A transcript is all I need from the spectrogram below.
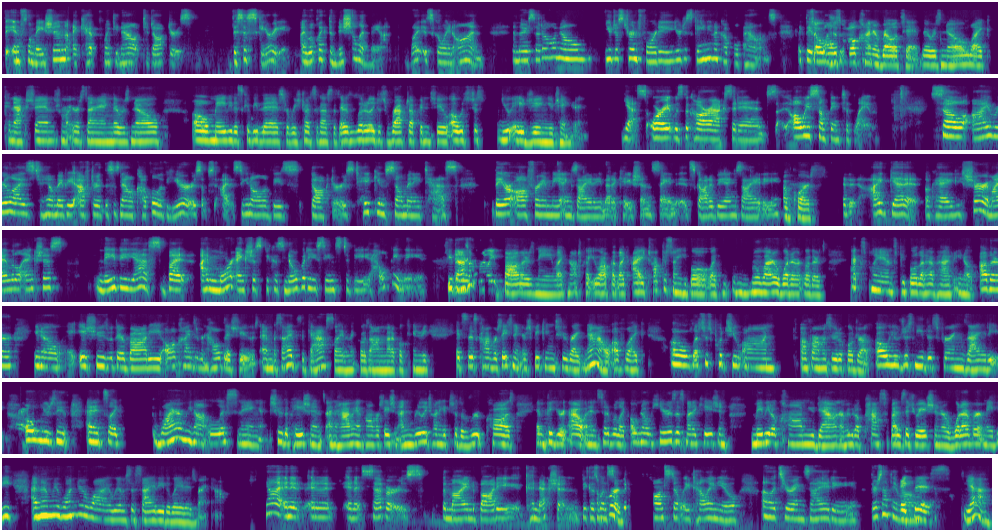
The inflammation, I kept pointing out to doctors, this is scary. I look like the Michelin man. What is going on? And they said, oh no, you just turned 40 you're just gaining a couple pounds. Like they so it was just all kind of relative. There was no like connections from what you're saying. There was no oh maybe this could be this or we should discuss this it was literally just wrapped up into oh it's just you aging you changing. Yes or it was the car accident always something to blame. So i realized you know maybe after this is now a couple of years i've seen all of these doctors taking so many tests they are offering me anxiety medication, saying it's got to be anxiety. Of course. I get it. Okay. Sure. Am I a little anxious? Maybe yes, but I'm more anxious because nobody seems to be helping me. See, that's what really bothers me. Like, not to cut you off, but like, I talk to so many people, like, no matter what, whether it's explants, people that have had, you know, other, you know, issues with their body, all kinds of different health issues. And besides the gaslighting that goes on in the medical community, it's this conversation that you're speaking to right now of like, oh, let's just put you on a pharmaceutical drug. Oh, you just need this for anxiety. Right. Oh, you just need, and it's like, why are we not listening to the patients and having a conversation and really trying to get to the root cause and figure it out? And instead we're like, oh no, here's this medication. Maybe it'll calm you down, or maybe it'll pacify the situation, or whatever it may be. And then we wonder why we have a society the way it is right now. Yeah, and it and it and it severs the mind body connection because of when course. somebody's constantly telling you, oh, it's your anxiety, there's nothing wrong. Like this. Yeah.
